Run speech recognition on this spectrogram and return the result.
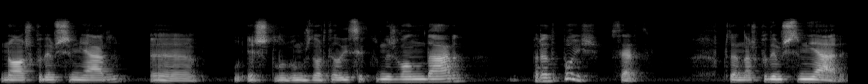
nós podemos semear uh, estes legumes de hortaliça que nos vão dar para depois, certo? Portanto, nós podemos semear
